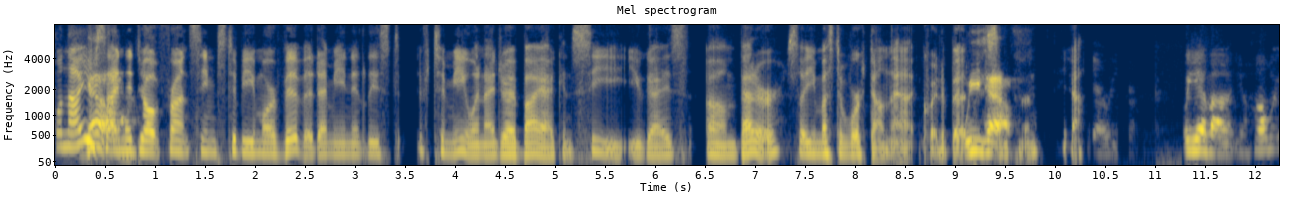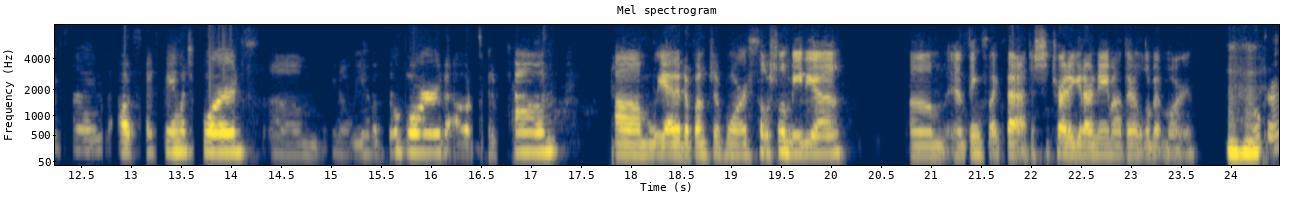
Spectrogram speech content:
Well, now your yeah. signage out front seems to be more vivid. I mean, at least to me, when I drive by, I can see you guys um, better. So you must have worked on that quite a bit. We have. Yeah. yeah we, we have a you know, hallway signs, outside sandwich boards. Um, you know, we have a billboard outside of town. Um, we added a bunch of more social media um, and things like that just to try to get our name out there a little bit more. Mm-hmm. Okay.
